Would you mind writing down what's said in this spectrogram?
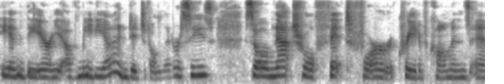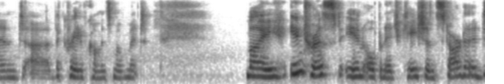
in the area of media and digital literacies. So natural fit for Creative Commons and uh, the Creative Commons movement. My interest in open education started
